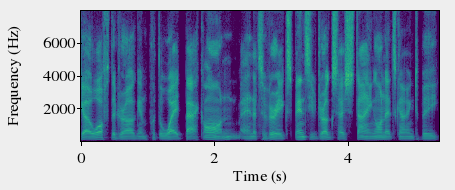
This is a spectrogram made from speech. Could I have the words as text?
go off the drug and put the weight back on, and it's a very expensive drug, so staying on it's going to be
